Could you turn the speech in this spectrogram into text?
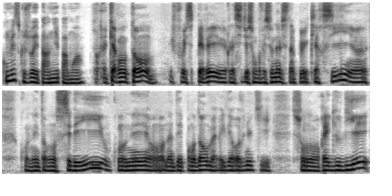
combien est-ce que je dois épargner par mois? Donc à 40 ans, il faut espérer que la situation professionnelle s'est un peu éclaircie, hein, qu'on est en CDI ou qu'on est en indépendant mais avec des revenus qui sont réguliers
